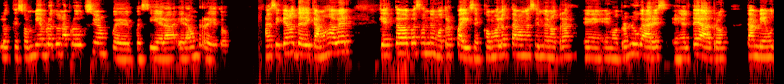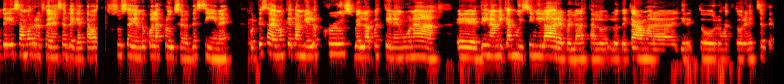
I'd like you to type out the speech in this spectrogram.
los que son miembros de una producción, pues, pues sí, era, era un reto. Así que nos dedicamos a ver qué estaba pasando en otros países, cómo lo estaban haciendo en, otras, en otros lugares, en el teatro. También utilizamos referencias de qué estaba sucediendo con las producciones de cine, porque sabemos que también los crews, ¿verdad? Pues tienen unas eh, dinámicas muy similares, ¿verdad? Están los, los, de cámara, el director, los actores, etc.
